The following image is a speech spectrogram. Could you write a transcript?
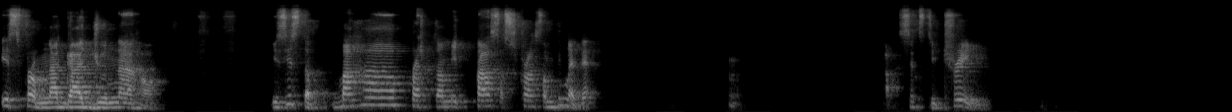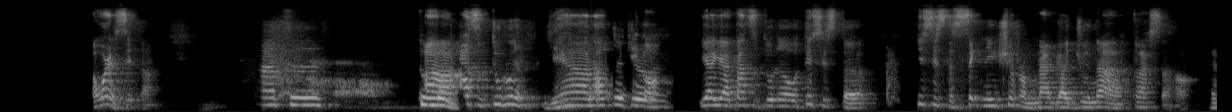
It's from Nagarjuna. Uh. Is this the Mahaprastamita Sastra, something like that? Hmm. Ah, 63. Ah, uh, what is it? Uh? Tatsu Uh, yeah, Tatsu oh. yeah, yeah, This is the this is the signature from Nagarjuna class. Ah, huh?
